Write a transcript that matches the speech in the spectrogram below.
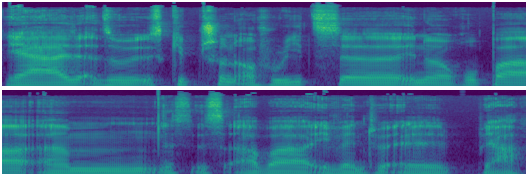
Ja, also es gibt schon auch REITs äh, in Europa. Ähm, es ist aber eventuell, ja,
